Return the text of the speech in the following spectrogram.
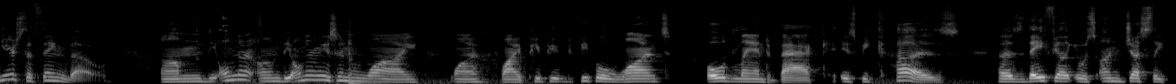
here's the thing, though. Um, the only um the only reason why why why pe- pe- people want old land back is because because they feel like it was unjustly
